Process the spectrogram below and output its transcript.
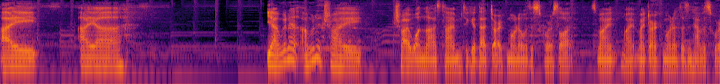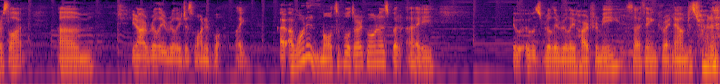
I, I, uh, yeah, I'm gonna, I'm gonna try, try one last time to get that Dark Mona with a square slot. So my, my, my Dark Mona doesn't have a square slot. Um, you know, I really, really just wanted like I, I wanted multiple Dark Monas, but I it, it, was really, really hard for me. So I think right now I'm just trying to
